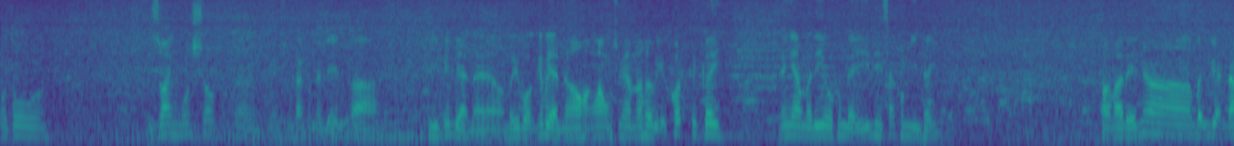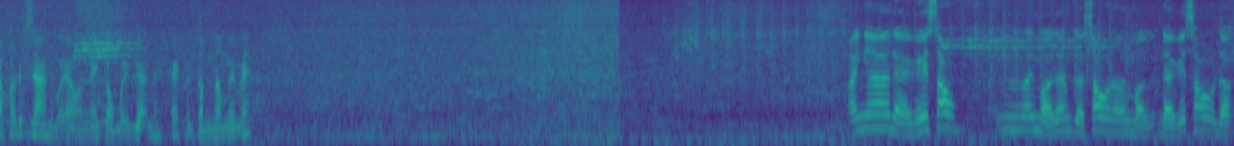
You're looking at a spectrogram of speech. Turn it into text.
ô tô doanh workshop uh, thì chúng ta có thể đến và nhìn cái biển này vì bộ cái biển uh, Hoàng Long chúng em nó hơi bị khuất cái cây. Nên anh em mà đi mà không để ý thì sẽ không nhìn thấy. Hoặc là đến uh, bệnh viện đa khoa Đức Giang thì bọn em ở ngay cổng bệnh viện cách khoảng tầm 50 mét. Anh à, để ghế sau. Anh, anh mở cho em cửa sau mở để ghế sau được.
